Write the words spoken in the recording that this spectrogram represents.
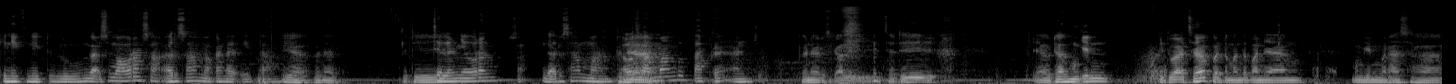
gini-gini dulu. Nggak semua orang harus sama kan kayak kita. Iya benar. Jadi jalannya orang nggak harus sama. Kalau sama aku tabrakan benar sekali. Jadi ya udah mungkin itu aja buat teman-teman yang mungkin merasa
